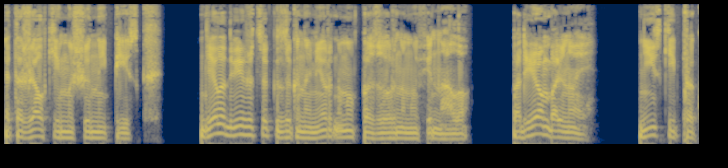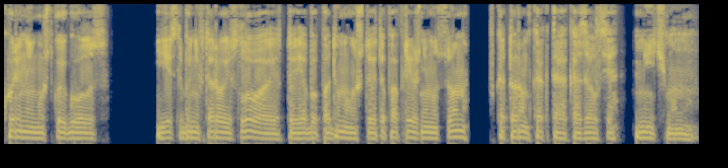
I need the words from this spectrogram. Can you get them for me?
это жалкий мышиный писк. Дело движется к закономерному позорному финалу. «Подъем, больной!» Низкий, прокуренный мужской голос. Если бы не второе слово, то я бы подумал, что это по-прежнему сон, в котором как-то оказался Мичман.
